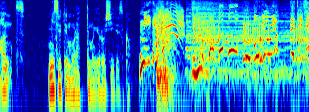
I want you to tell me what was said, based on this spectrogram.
パンツ。見せてもらってもよろしいですか？見せて！おやおや敵じゃ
